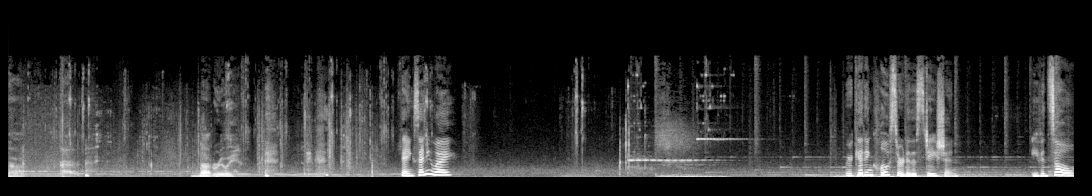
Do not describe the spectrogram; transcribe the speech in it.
Uh, not really. Thanks anyway. We're getting closer to the station. Even so,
